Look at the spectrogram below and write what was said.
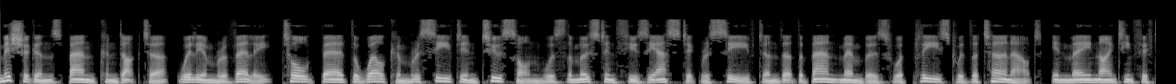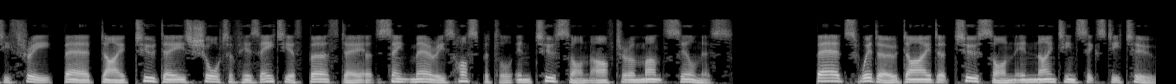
Michigan's band conductor, William Revelli, told Baird the welcome received in Tucson was the most enthusiastic received and that the band members were pleased with the turnout. In May 1953, Baird died two days short of his 80th birthday at St. Mary's Hospital in Tucson after a month's illness. Baird's widow died at Tucson in 1962.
